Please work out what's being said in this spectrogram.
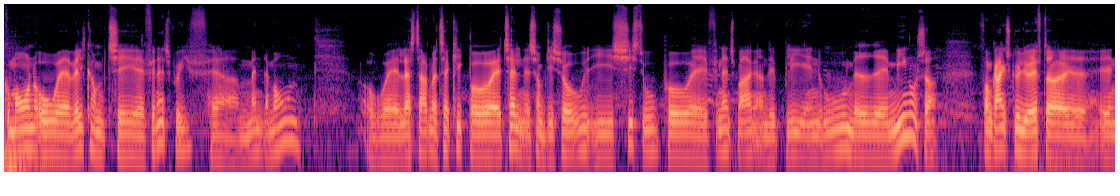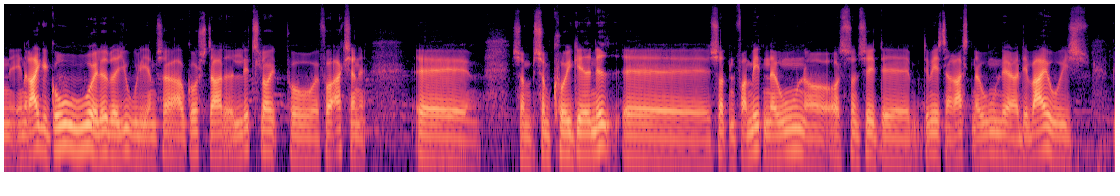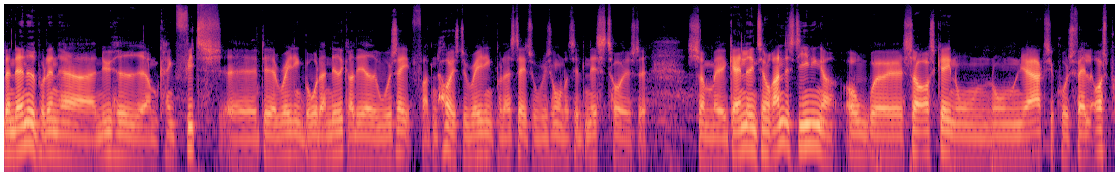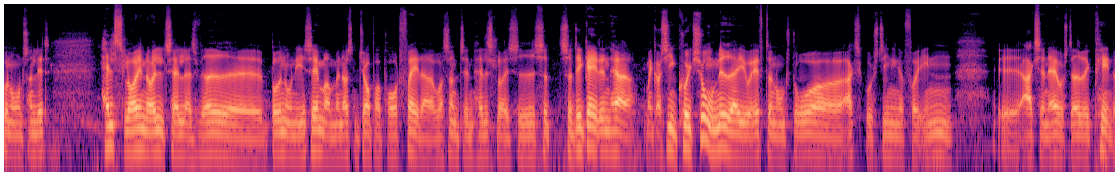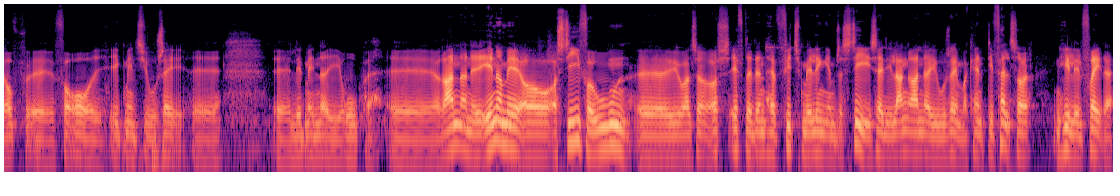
godmorgen og øh, velkommen til øh, Finansbrief her mandag morgen. Og øh, lad os starte med at tage kig på øh, tallene, som de så ud i sidste uge på øh, finansmarkederne. Det bliver en uge med øh, minuser. For en gang skyld jo efter øh, en, en række gode uger i løbet af juli, jamen, så er august startet lidt sløjt på, øh, for aktierne, øh, som, som korrigerede ned øh, sådan fra midten af ugen og, og sådan set øh, det meste af resten af ugen der. Og det var jo i Blandt andet på den her nyhed omkring Fitch, øh, det det ratingbureau, der nedgraderede USA fra den højeste rating på deres statsobligationer til den næsthøjeste, som øh, gav anledning til nogle rentestigninger, og øh, så også gav nogle, nogle ja, aktiekursfald, også på nogle sådan lidt halsløje nøgletal. Altså vi havde både nogle ISM'er, men også en jobrapport fredag, der var sådan til en halsløje side. Så, så det gav den her, man kan også sige en korrektion nedad jo efter nogle store aktiekursstigninger for inden. Øh, aktien er jo stadigvæk pænt op øh, for året, ikke mindst i USA. Øh, øh, lidt mindre i Europa. Øh, renterne ender med at, at stige for ugen, øh, jo altså også efter den her Fitch-melding, jamen så steg især de lange renter i USA markant. De faldt så en hel del fredag.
